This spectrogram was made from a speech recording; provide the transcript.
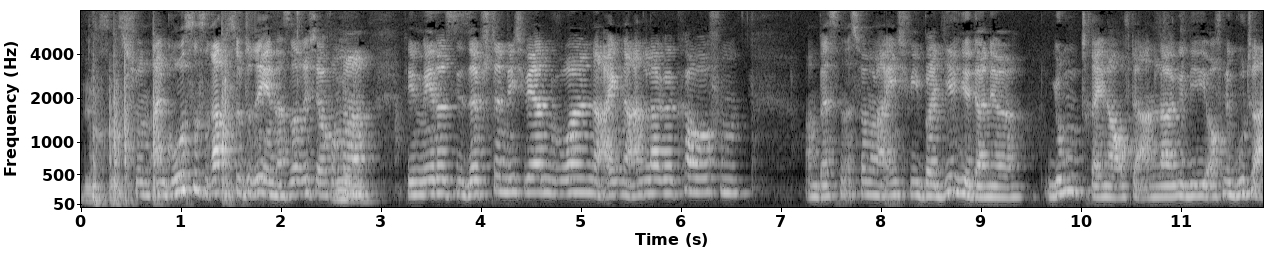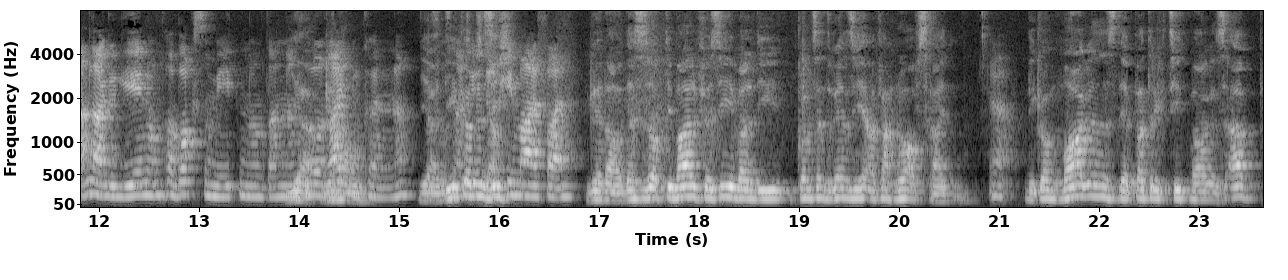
ja. Das ist schon ein großes Rad zu drehen. Das sage ich auch immer ja. den Mädels, die selbstständig werden wollen, eine eigene Anlage kaufen. Am besten ist, wenn man eigentlich wie bei dir hier deine jungen Trainer auf der Anlage, die auf eine gute Anlage gehen und ein paar Boxen mieten und dann ja, Ruhe genau. reiten können. Ne? Ja, das die ist können sich, Optimalfall. Genau, das ist optimal für sie, weil die konzentrieren sich einfach nur aufs Reiten. Ja. Die kommen morgens, der Patrick zieht morgens ab,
